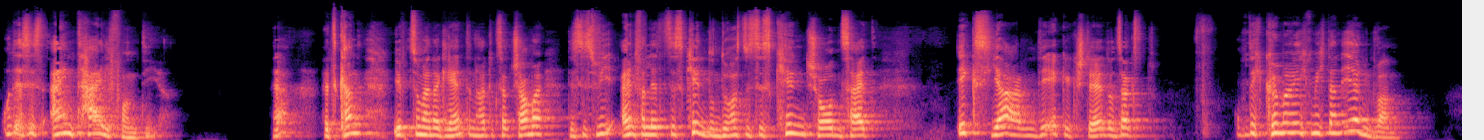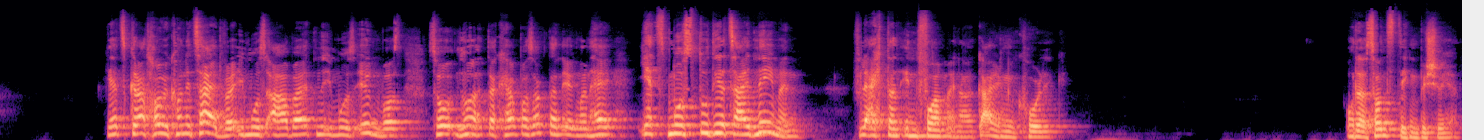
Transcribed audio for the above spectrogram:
und es ist ein Teil von dir. Ja? Jetzt kann, ich habe zu meiner Klientin heute gesagt, schau mal, das ist wie ein verletztes Kind und du hast dieses Kind schon seit x Jahren in die Ecke gestellt und sagst, um dich kümmere ich mich dann irgendwann. Jetzt gerade habe ich keine Zeit, weil ich muss arbeiten, ich muss irgendwas. So, nur der Körper sagt dann irgendwann, hey, jetzt musst du dir Zeit nehmen. Vielleicht dann in Form einer Gallenkolik. Oder sonstigen Beschwerden.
